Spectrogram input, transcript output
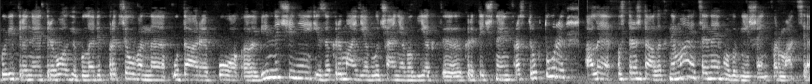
повітряної тривоги були відпрацьовані удари по е, Вінниччині, і, зокрема, є влучання в об'єкт критичної інфраструктури, але постраждалих немає. Це найголовніша інформація.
